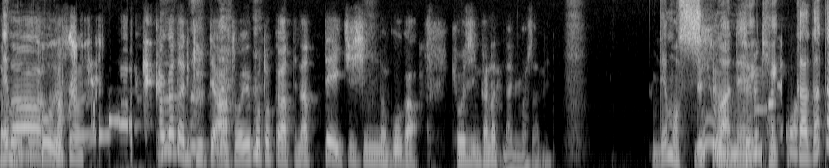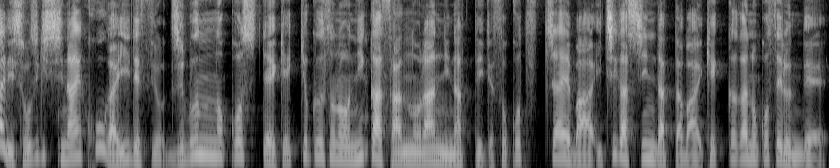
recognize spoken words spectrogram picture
ただそうですよね。結果語り聞いて、あ、そういうことかってなって、一審の5が強靭かなってなりましたね。でも芯はね結果語り正直しない方がいいですよ。自分残して結局その2か3の欄になっていてそこ釣っちゃえば1が芯だった場合結果が残せるんで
